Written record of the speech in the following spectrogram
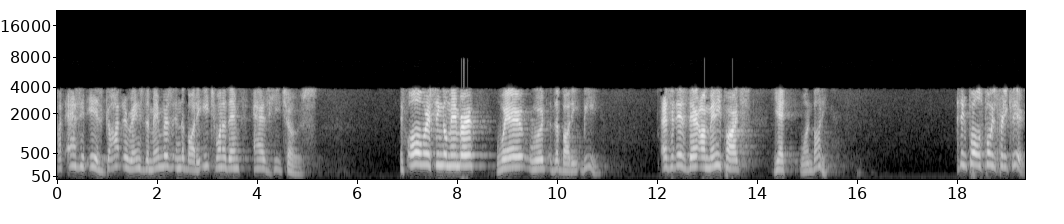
But as it is, God arranged the members in the body, each one of them as He chose. If all were a single member, where would the body be? As it is, there are many parts, yet one body. I think Paul's point is pretty clear.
